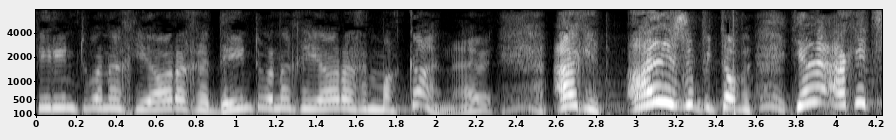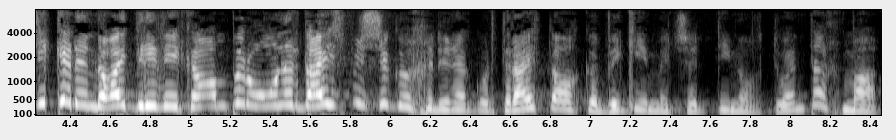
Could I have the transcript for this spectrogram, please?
24-jarige, 23-jarige maar kan. Ek het alles op die top. Julle, ek het seker in daai 3 weke amper 100 000 besoeke gedoen. Ek oordryf dalk 'n bietjie met so 10 of 20, maar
